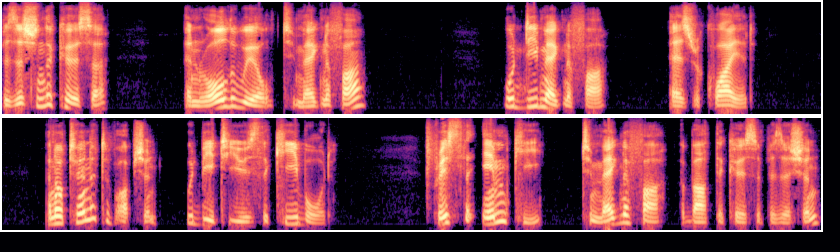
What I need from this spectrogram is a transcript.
Position the cursor and roll the wheel to magnify or demagnify as required. An alternative option would be to use the keyboard. Press the M key to magnify about the cursor position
